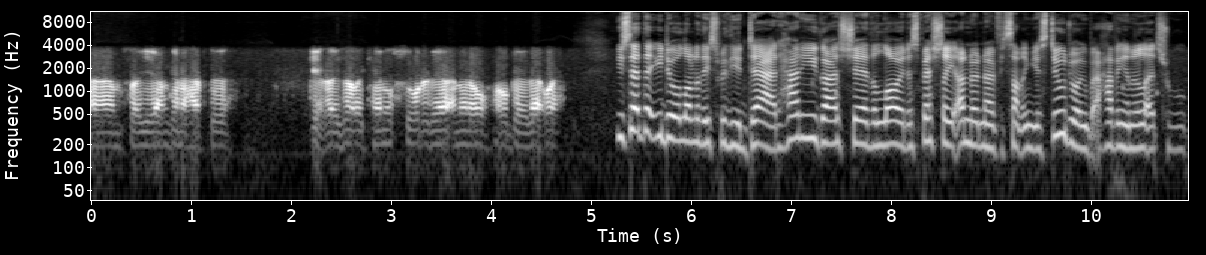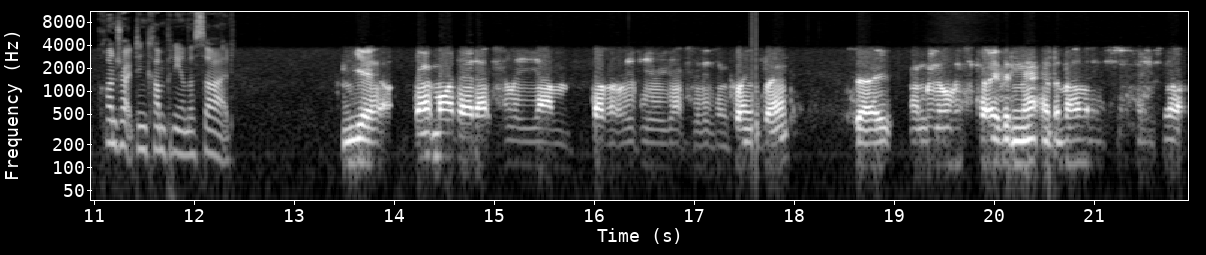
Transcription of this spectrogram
Um, so yeah, I'm going to have to get those other kennels sorted out, and then I'll I'll go that way. You said that you do a lot of this with your dad. How do you guys share the load, especially, I don't know if it's something you're still doing, but having an electrical contracting company on the side? Yeah, uh, my dad actually um, doesn't live here. He actually lives in Queensland. So, and with all this COVID and that at the moment, he's, he's not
